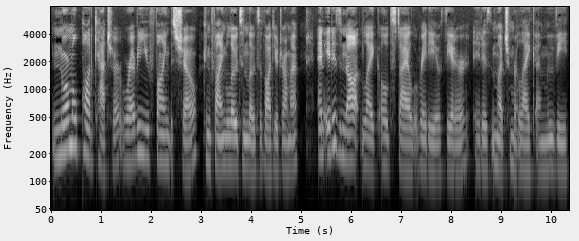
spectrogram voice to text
normal podcatcher, wherever you find this show. You can find loads and loads of audio drama. And it is not like old style radio theater. It is much more like a movie,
